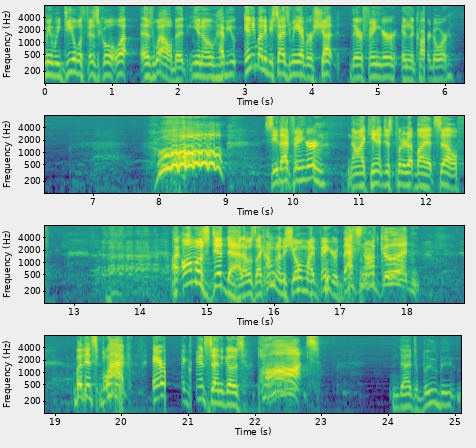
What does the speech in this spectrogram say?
mean, we deal with physical as well, but you know, have you anybody besides me ever shut their finger in the car door? See that finger? Now I can't just put it up by itself. I almost did that. I was like, I'm going to show him my finger. That's not good. But it's black. Aaron, my grandson, goes, Potts. That's a boo boo.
